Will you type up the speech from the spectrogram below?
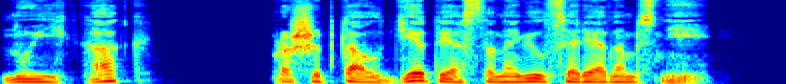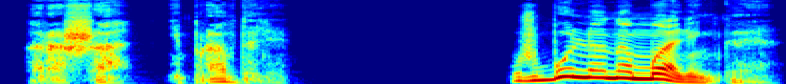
«Ну и как?» — прошептал дед и остановился рядом с ней. «Хороша, не правда ли?» «Уж больно она маленькая».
